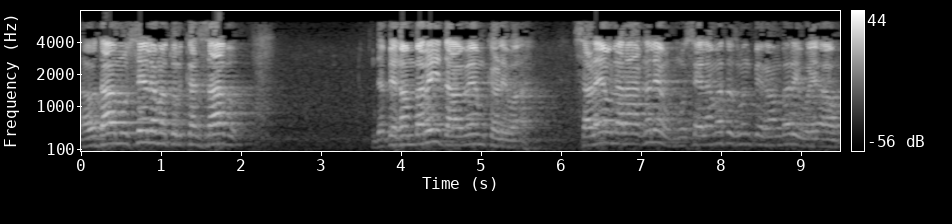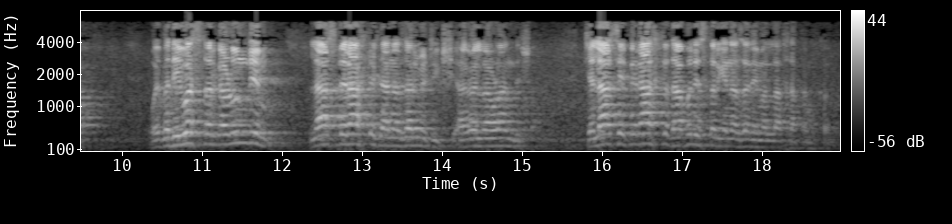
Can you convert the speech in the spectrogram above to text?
او دا مسلمه الکذاب د پیغمبري داویم کړي و سړی ولراغله مسلمه ته زمون پیغمبري وای او وای په دې وستر غړوندم لاس پراخ ته دا نظر می ټیک شي هغه لاوړاندې شو چې لاس پراخ ته دابل سترګې نظر یې الله ختم کړ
